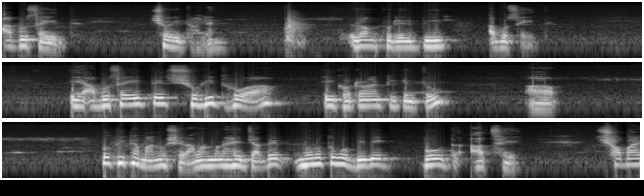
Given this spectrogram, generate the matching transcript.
আবু সাইদ শহীদ হলেন। রংপুরের বীর আবু সাইদ। এই আবু সাইদের শহীদ হওয়া এই ঘটনাটি কিন্তু প্রতিটা মানুষের, আমার মনে হয় যাদের ন্যূনতম বিবেক বোধ আছে, সবাই,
